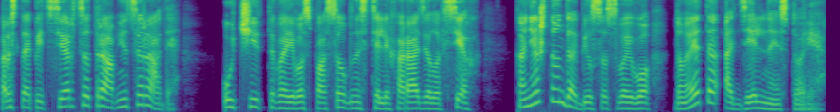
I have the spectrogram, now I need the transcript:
растопить сердце травницы Рады. Учитывая его способности, лихорадило всех. Конечно, он добился своего, но это отдельная история.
